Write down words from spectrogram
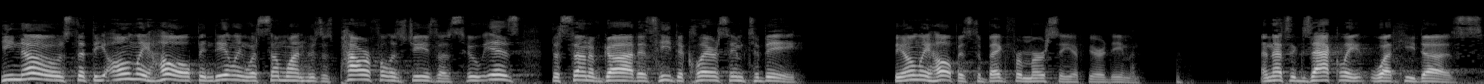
he knows that the only hope in dealing with someone who's as powerful as Jesus, who is the Son of God as he declares him to be, the only hope is to beg for mercy if you're a demon. And that's exactly what he does.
